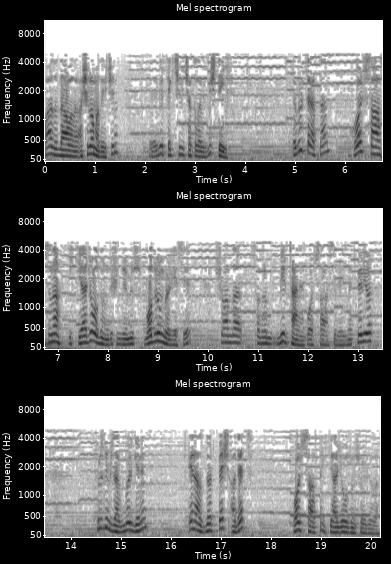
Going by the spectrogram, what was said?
bazı davalar aşılamadığı için e, bir tek çivi çakılabilmiş değil. Öbür taraftan golf sahasına ihtiyacı olduğunu düşündüğümüz Bodrum bölgesi şu anda sanırım bir tane golf sahasıyla hizmet veriyor. Turizmciler bu bölgenin en az 4-5 adet golf sahasına ihtiyacı olduğunu söylüyorlar.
